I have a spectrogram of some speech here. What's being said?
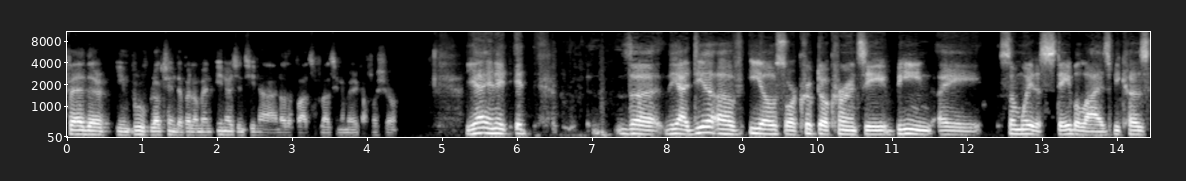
further improve blockchain development in Argentina and other parts of Latin America for sure. Yeah, and it it the the idea of EOS or cryptocurrency being a some way to stabilize because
